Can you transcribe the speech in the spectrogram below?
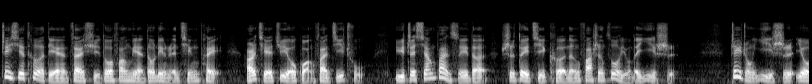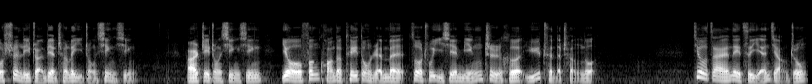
这些特点在许多方面都令人钦佩，而且具有广泛基础。与之相伴随的是对其可能发生作用的意识，这种意识又顺利转变成了一种信心。”而这种信心又疯狂地推动人们做出一些明智和愚蠢的承诺。就在那次演讲中，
